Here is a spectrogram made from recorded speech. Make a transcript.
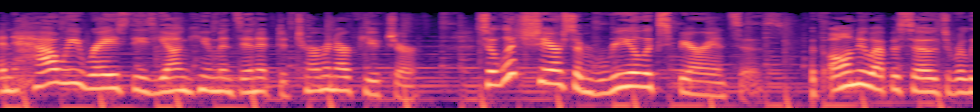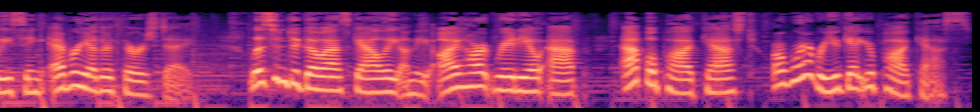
and how we raise these young humans in it determine our future. So let's share some real experiences with all new episodes releasing every other Thursday. Listen to Go Ask Ali on the iHeartRadio app, Apple Podcast, or wherever you get your podcasts.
